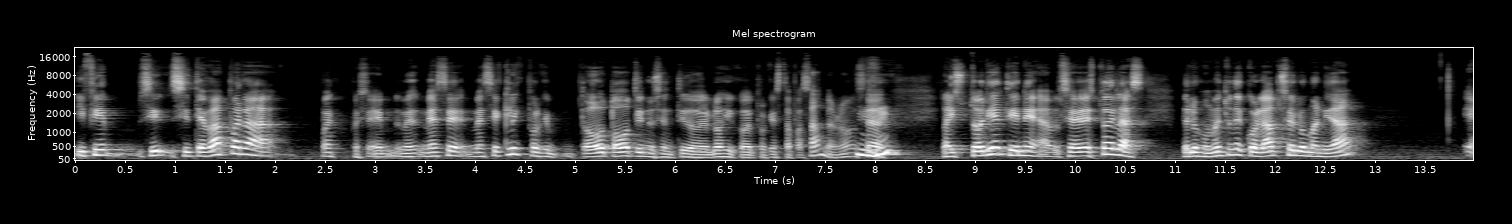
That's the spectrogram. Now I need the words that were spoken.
Y si, si te vas para... Bueno, pues eh, me, hace, me hace clic porque todo, todo tiene un sentido lógico de por qué está pasando, ¿no? O sea, la historia tiene... O sea, esto de, las, de los momentos de colapso de la humanidad, eh,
